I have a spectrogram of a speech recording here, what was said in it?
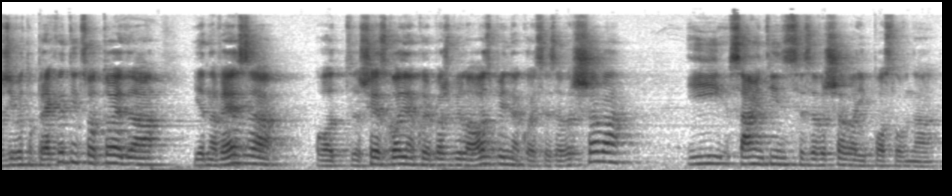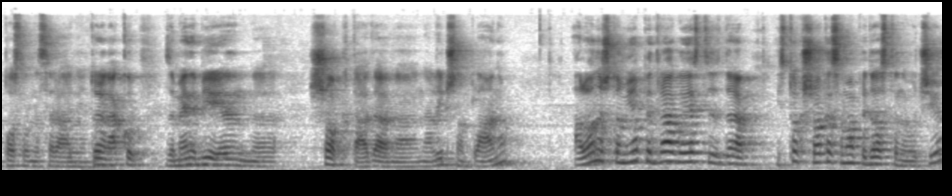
životnu prekretnicu, a to je da jedna veza od šest godina koja je baš bila ozbiljna, koja se završava, i samim tim se završava i poslovna, poslovna saradnja. To je onako za mene bio jedan uh, šok tada na, na ličnom planu, ali ono što mi je opet drago jeste da iz tog šoka sam opet dosta naučio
